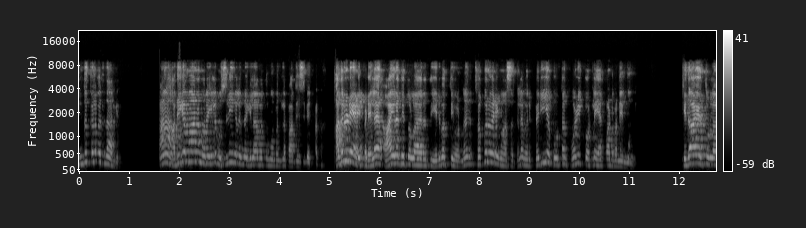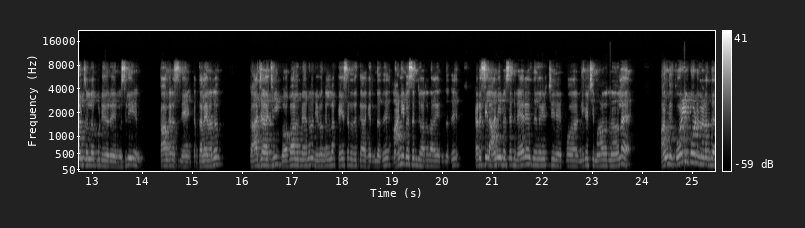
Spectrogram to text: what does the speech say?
இந்துக்களும் இருந்தார்கள். ஆனா அதிகமான முறையில முஸ்லீம்கள் இந்த கிலாபத்து மூமெண்ட்ல பார்ட்டிசிபேட் பண்ணாங்க. அதனுடைய அடிப்படையில ஆயிரத்தி தொள்ளாயிரத்தி இருபத்தி ஒண்ணு பிப்ரவரி மாசத்துல ஒரு பெரிய கூட்டம் கோழிக்கோட்ல ஏற்பாடு பண்ணியிருந்தாங்க. ஹிதாயத்துல்லான்னு சொல்லக்கூடிய ஒரு முஸ்லீம் காங்கிரஸ் தலைவரும் ராஜாஜி கோபால் மேனோன் இவங்க எல்லாம் பேசுறதுக்காக இருந்தது ஆனி பெசன்ட் வர்றதாக இருந்தது. கடைசியில் ஆனி பெசன்ட் வேற நிகழ்ச்சி நிகழ்ச்சி மாறுறதுனால அங்கு கோழிக்கோடு நடந்த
